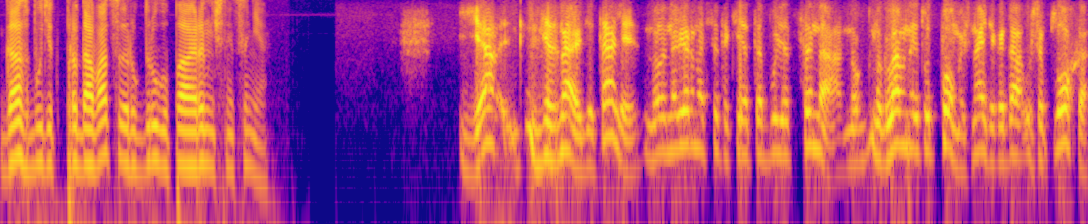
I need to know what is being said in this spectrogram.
газ будет продаваться друг другу по рыночной цене? Я не знаю деталей, но, наверное, все-таки это будет цена. Но, но главное тут помощь. Знаете, когда уже плохо,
